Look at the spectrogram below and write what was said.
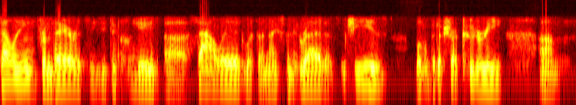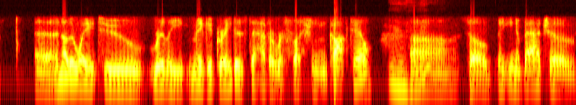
selling. From there, it's easy to create a salad with a nice vinaigrette and some cheese, a little bit of charcuterie. Um, uh, another way to really make it great is to have a refreshing cocktail. Uh, so making a batch of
